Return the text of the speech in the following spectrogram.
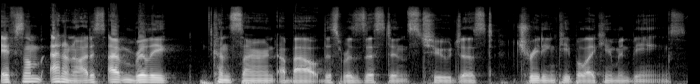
if some, I don't know, I just I'm really concerned about this resistance to just treating people like human beings,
